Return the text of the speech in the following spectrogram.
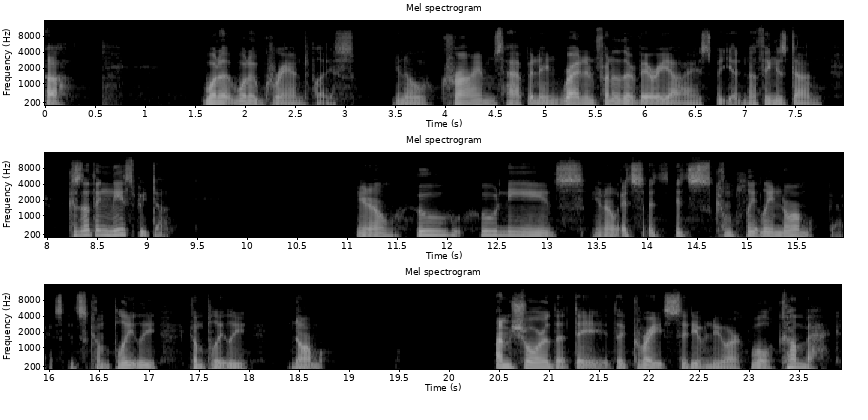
Ah, what a what a grand place. You know, crimes happening right in front of their very eyes, but yet nothing is done because nothing needs to be done. You know, who who needs, you know, it's it's it's completely normal, guys. It's completely completely normal. I'm sure that they the great city of New York will come back.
